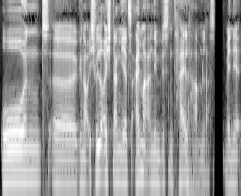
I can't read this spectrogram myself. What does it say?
Und äh, genau, ich will euch dann jetzt einmal an dem Wissen teilhaben lassen. Wenn ihr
